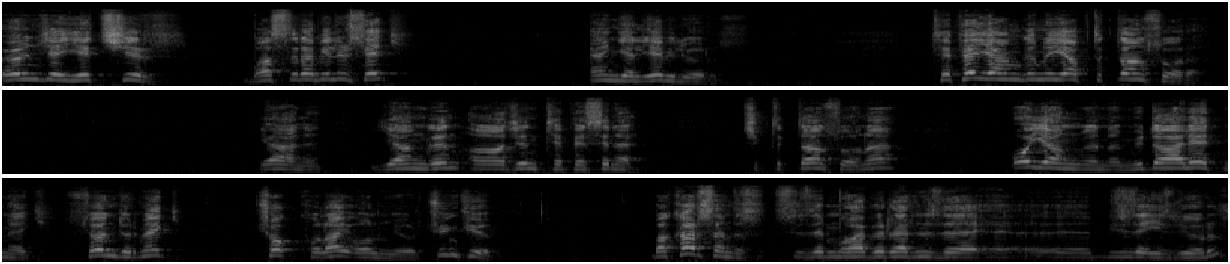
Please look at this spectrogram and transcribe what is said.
önce yetişir, bastırabilirsek engelleyebiliyoruz. Tepe yangını yaptıktan sonra yani yangın ağacın tepesine çıktıktan sonra o yangını müdahale etmek, söndürmek çok kolay olmuyor. Çünkü bakarsanız sizin muhabirleriniz de e, e, biz de izliyoruz.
